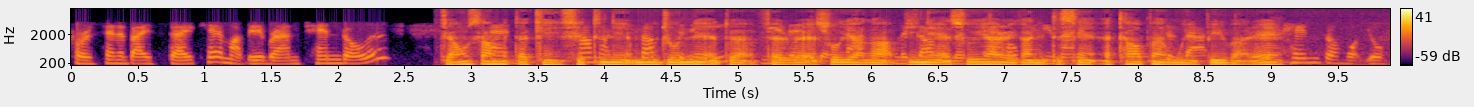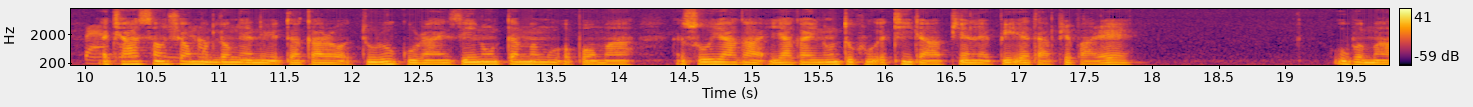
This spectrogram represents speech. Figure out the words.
for a centre based daycare, might be around $10. ကျောင်းစာမတက်ခင်ရှစ်တနှစ်မူဂျိုနဲ့အတွက် Federal အစိုးရကပြည်내အစိုးရတွေကနေတဆင့်အထောက်ပံ့ငွေပေးပါတယ်။အခြားဆောင်ရှောက်မှုလုပ်ငန်းတွေအတွက်ကတော့သူတို့ကိုယ်တိုင်ဈေးနှုန်းတက်မှတ်မှုအပေါ်မှာအစိုးရကရာဂိုင်နှုန်းတစ်ခုအထိတာပြင်လည်ပေးအပ်တာဖြစ်ပါတယ်။ဥပမာ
